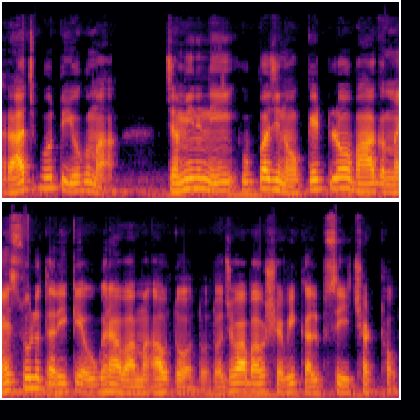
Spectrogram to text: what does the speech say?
રાજપૂત યુગમાં જમીનની ઉપજનો કેટલો ભાગ મહેસૂલ તરીકે ઉઘરાવવામાં આવતો હતો? તો જવાબ આવશે વિકલ્પ સી, છઠ્ઠો.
